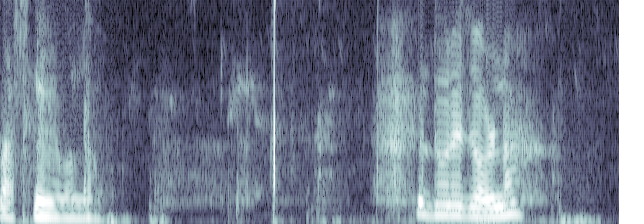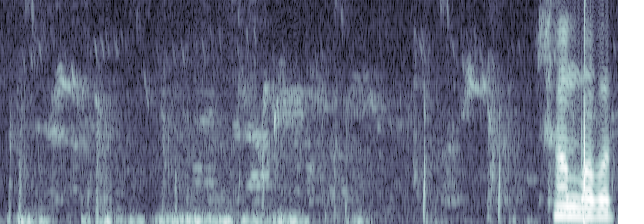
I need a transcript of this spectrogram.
বাস, নেমে বললাম দূরে ঝর্ণা। সম্ভবত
